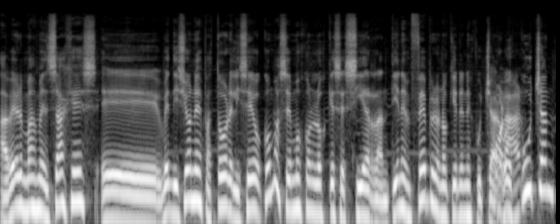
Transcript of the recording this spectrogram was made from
A ver, más mensajes. Eh, bendiciones, Pastor Eliseo. ¿Cómo hacemos con los que se cierran? Tienen fe pero no quieren escuchar. O escuchan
